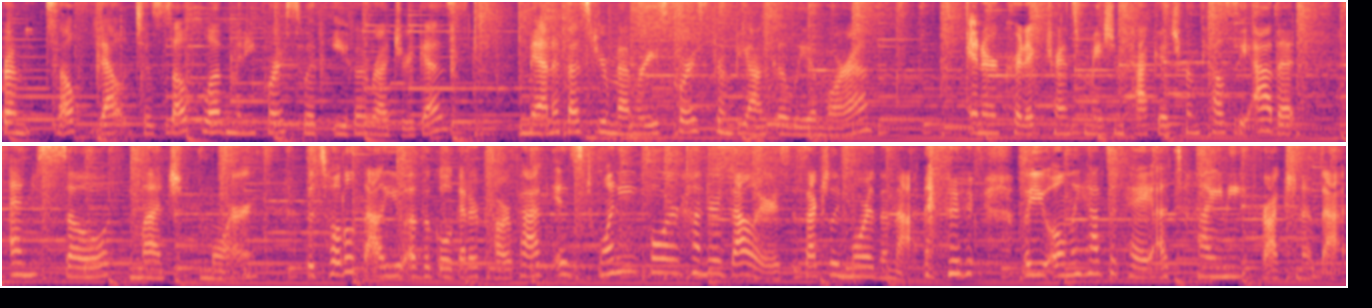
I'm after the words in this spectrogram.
From Self Doubt to Self Love mini course with Eva Rodriguez Manifest Your Memories course from Bianca Leamora, Inner Critic Transformation Package from Kelsey Abbott, and so much more. The total value of the Goal Getter Power Pack is $2,400. It's actually more than that, but you only have to pay a tiny fraction of that.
